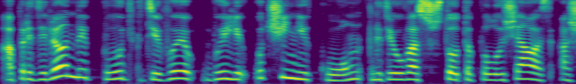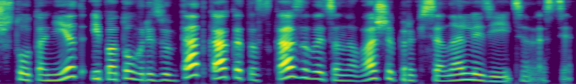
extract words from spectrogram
определенный путь, где вы были учеником, где у вас что-то получалось, а что-то нет, и потом результат, как это сказывается на вашей профессиональной деятельности.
